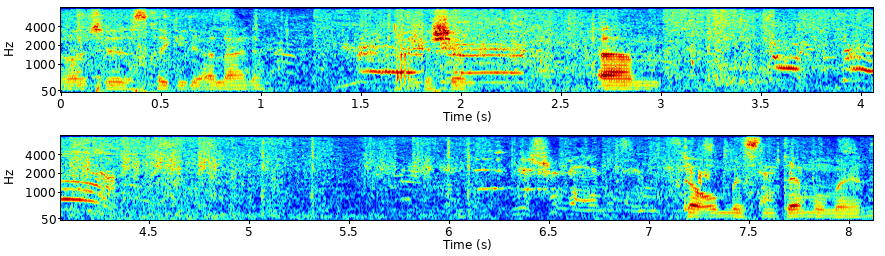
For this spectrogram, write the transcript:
Leute, das regelt ihr alleine. Dankeschön. Ähm, da oben ist ein Demo-Man,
